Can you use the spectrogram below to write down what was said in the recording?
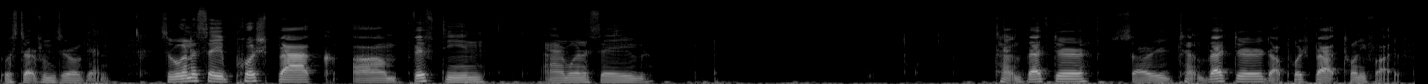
it will start from zero again. So we're gonna say push back um, 15, and we're gonna say temp vector. Sorry, temp vector dot push back 25.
